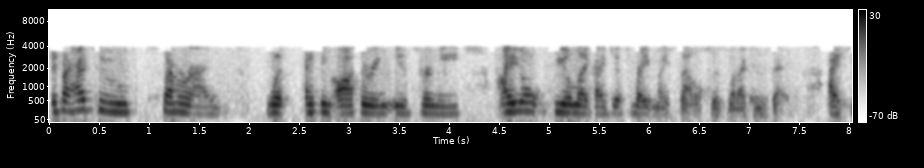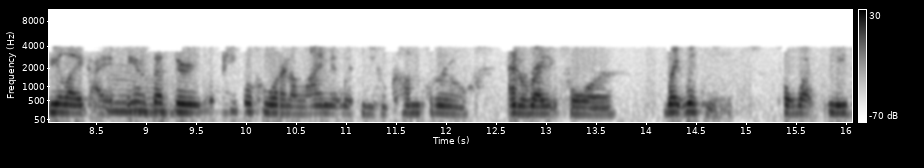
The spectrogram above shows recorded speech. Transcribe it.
if I had to summarize what I think authoring is for me, I don't feel like I just write myself is what I can say. I feel like I have mm. ancestors, people who are in alignment with me who come through and write for write with me for what needs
